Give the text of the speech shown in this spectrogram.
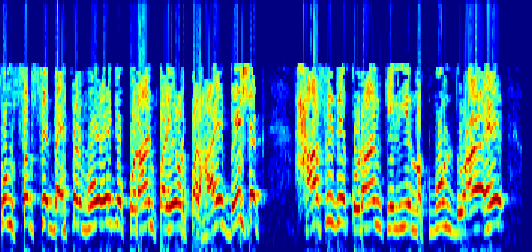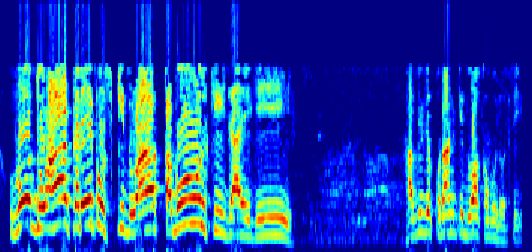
تم سب سے بہتر وہ ہے جو قرآن پڑھے اور پڑھائے۔ بے شک حافظ قرآن کے لیے مقبول دعا ہے۔ وہ دعا کرے تو اس کی دعا قبول کی جائے گی۔ حافظ قرآن کی دعا قبول ہوتی۔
